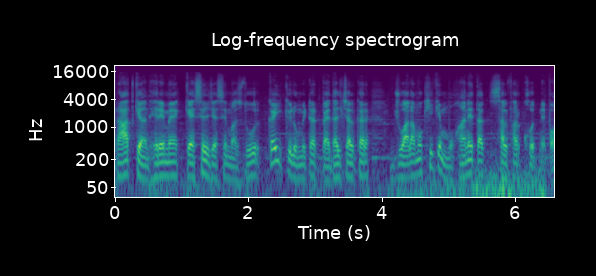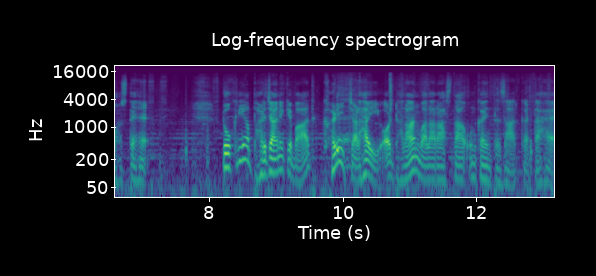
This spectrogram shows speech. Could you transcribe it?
रात के अंधेरे में कैसिल जैसे मजदूर कई किलोमीटर पैदल चलकर ज्वालामुखी के मुहाने तक सल्फ़र खोदने पहुँचते हैं। टोकरियाँ भर जाने के बाद खड़ी चढ़ाई और ढलान वाला रास्ता उनका इंतज़ार करता है।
